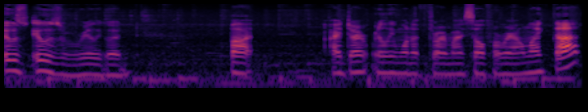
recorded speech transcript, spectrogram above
it was it was really good, but I don't really want to throw myself around like that.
